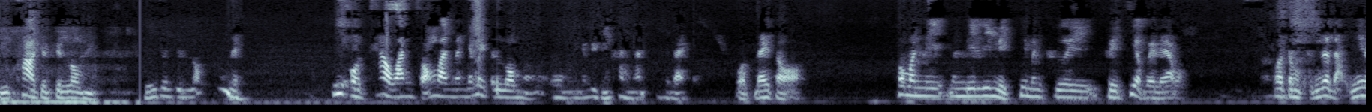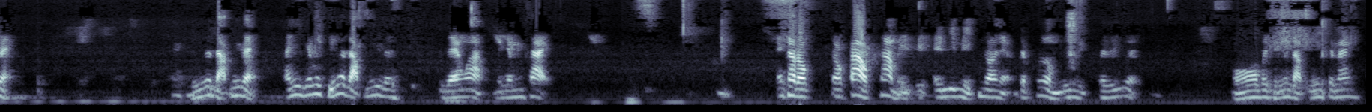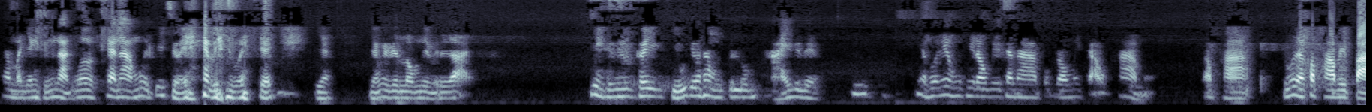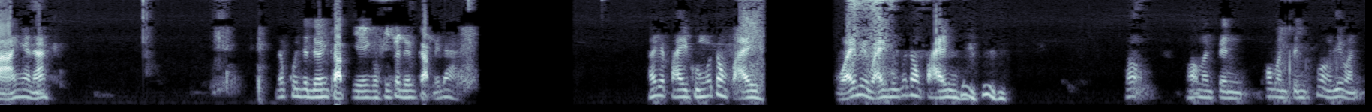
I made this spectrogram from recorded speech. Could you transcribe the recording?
หิวข้าวจนเป็นลมหิวจนเป็นลมเลยนี่อดข้าววันสองวันมันยังไม่เป็นลมอะเออมันยังไม่ถึงขั้นนั้นไม่เป็นไรอดได้ต่อ เพราะมันมีมันมี limit ที่มันเคยเคยเทียบไว้แล้วว่าต้องถึงระดับนี้แหละ ถึงระดับนี้แหละ อันนี้ยังไม่ถึงระดับนี้เลยแสดงว่ามันยังไม่ใช่ไอ้ถ้าเราเราก้าวข้ามไอ้ไอ้ limit ของเราเนี่ยจะเพิ่ม limit ไปเรื่อย อ๋อไปถึงระดับนี้ใช่ไหมถ้ามันยังถึงหนักว่าแค่หน้ามืดเฉยๆไปดูเฉยๆยังยังไม่เป็นลมเนี่ยไม่ได้ นี่คือเคยหิวจนทั่งมันเป็นลมหายไปเลยเนี่ยพวกนี้บางทีเราเวทนาพวกเราไม่เก้าข้ามก็พาสมมติเราก็พาไปป่าเนี่ยนะแล้วคุณจะเดินกลับเองคุณก็เดินกลับไม่ได้ ถ้าจะไปคุณก็ต้องไป ไหวไม่ไหวคุณก็ต้องไปเพราะเพราะมันเป็น เพราะมันเป็นช่วงที่มัน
